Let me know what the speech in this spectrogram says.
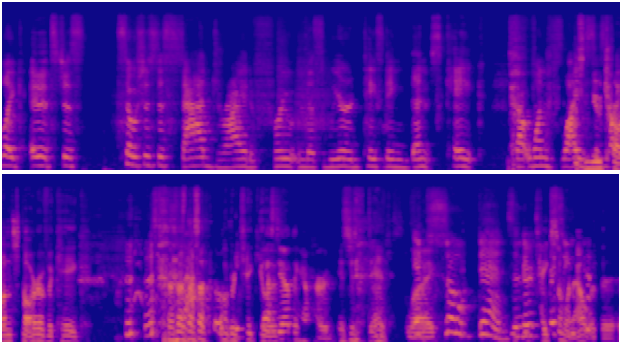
Like and it's just so it's just this sad dried fruit and this weird tasting dense cake. That one slice this is neutron star of a cake. like, So Exactly. ridiculous. That's the other thing I've heard. It's just dense. Like it's so dense and You there's take someone out with it.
